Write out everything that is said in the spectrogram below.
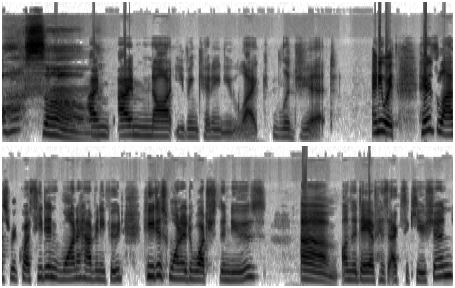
Awesome. I'm I'm not even kidding you, like legit. Anyways, his last request, he didn't want to have any food. He just wanted to watch the news um, on the day of his execution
